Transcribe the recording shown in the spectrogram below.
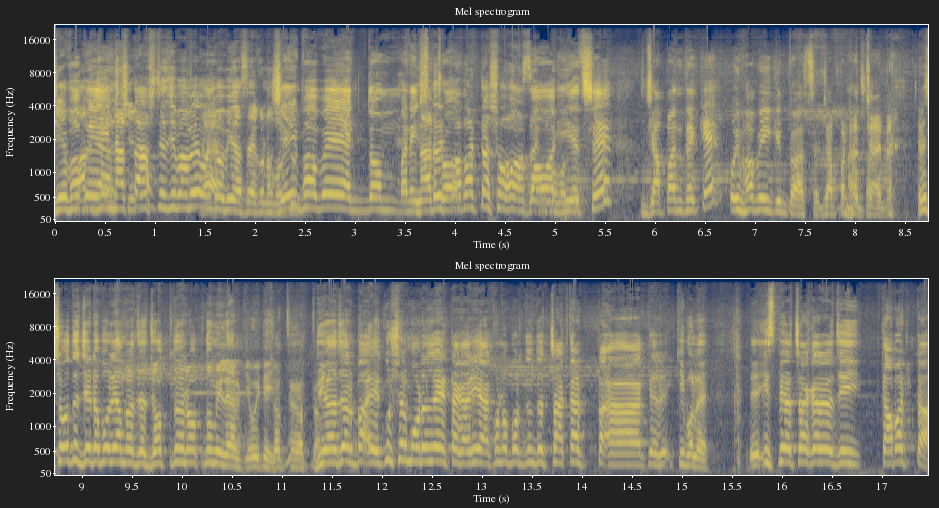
যেভাবে মানে নাটটা আসছে যেভাবে, হ্যাঁ, ওইভাবেই আছে এখনও পর্যন্ত। যেইভাবে একদম মানে কভারটা সহ আছে পাওয়া গিয়েছে জাপান থেকে ওইভাবেই কিন্তু আছে জাপান আর চায়না। এটা সত্যি যেটা বলি আমরা যে যত্ন রত্ন মিলে আর কি ওইটাই। দুই হাজার একুশের মডেলের একটা গাড়ি এখনও পর্যন্ত চাকার কি বলে স্পেয়ার চাকার যেই কাভারটা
